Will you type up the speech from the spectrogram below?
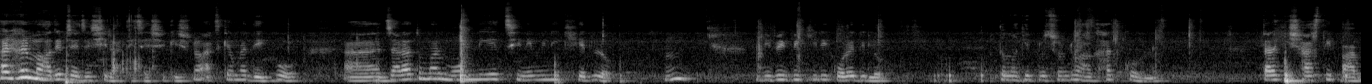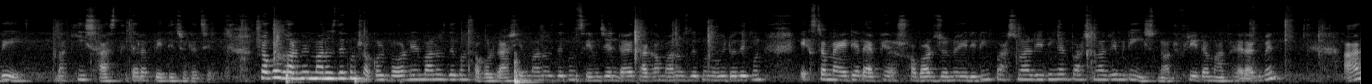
হর হর মহাদেব, জয় জয় শ্রী রাধে, জয় শ্রীকৃষ্ণ আজকে আমরা দেখব যারা তোমার মন নিয়ে ছিনিমিনি খেললো, হুম, বিবেক বিক্রি করে দিল, তোমাকে প্রচণ্ড আঘাত করল, তারা কি শাস্তি পাবে? বা কী শাস্তি তারা পেতে চলেছে। সকল ধর্মের মানুষ দেখুন, সকল বর্ণের মানুষ দেখুন, সকল রাশির মানুষ দেখুন সেম জেন্ডারে থাকা মানুষ দেখুন উইডো দেখুন এক্সট্রা ম্যারিটাল অ্যাফেয়ার সবার জন্য এই reading personal reading and personal remedy is not free এটা মাথায় রাখবেন। আর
